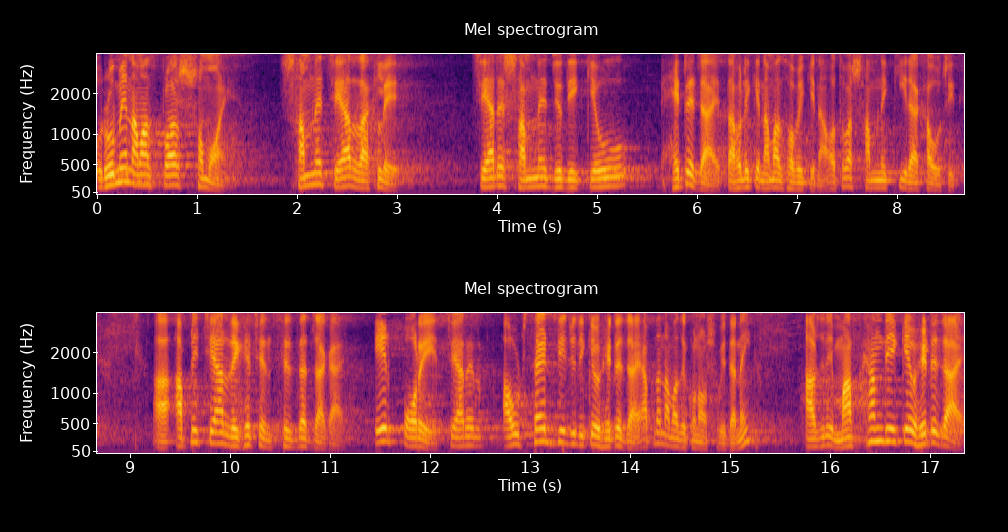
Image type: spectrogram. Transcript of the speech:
রুমে নামাজ পড়ার সময় সামনে চেয়ার রাখলে চেয়ারের সামনে যদি কেউ হেঁটে যায়, তাহলে কি নামাজ হবে কিনা? অথবা সামনে কি রাখা উচিত? আপনি চেয়ার রেখেছেন সেজদার জায়গায় এরপরে চেয়ারের আউটসাইড দিয়ে যদি কেউ হেঁটে যায়, আপনার নামাজে কোনো অসুবিধা নেই। আর যদি মাঝখান দিয়ে কেউ হেঁটে যায়,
